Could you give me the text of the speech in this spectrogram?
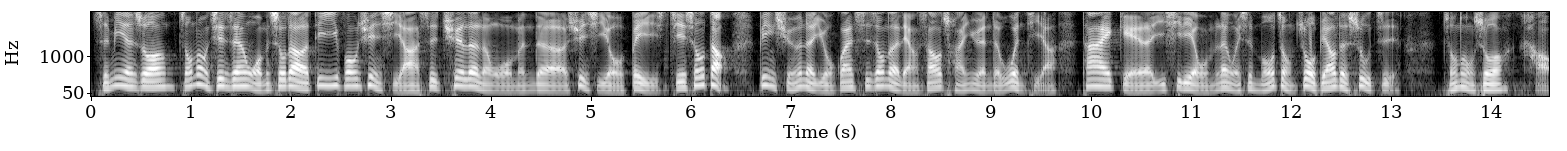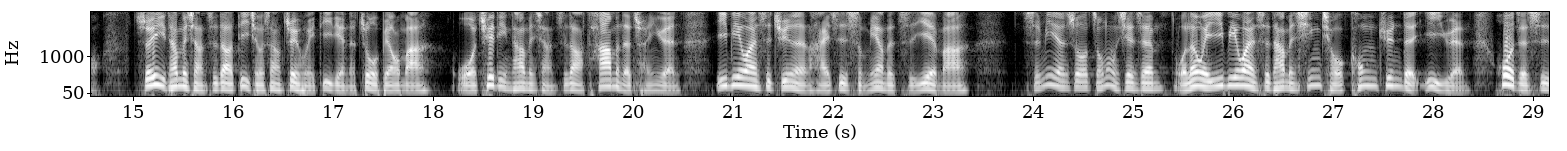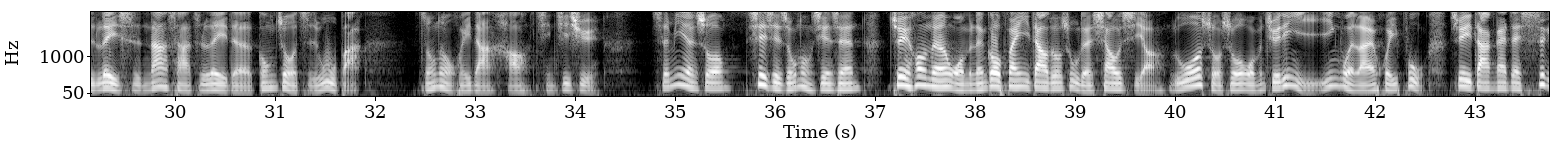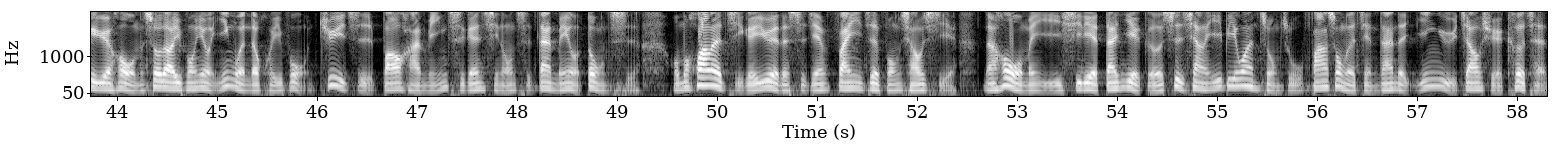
神秘人说：“总统先生，我们收到的第一封讯息啊，是确认了我们的讯息有被接收到，并询问了有关失踪的两艘船员的问题啊。他还给了一系列我们认为是某种坐标的数字。”总统说：“好，所以他们想知道地球上坠毁地点的坐标吗？我确定他们想知道他们的船员，E B One 是军人还是什么样的职业吗？”神秘人说：“总统先生，我认为 EB One 是他们星球空军的一员，或者是类似 NASA 之类的工作职务吧。”总统回答：“好，请继续。”神秘人说：“谢谢总统先生。最后呢，我们能够翻译大多数的消息啊。如我所说，我们决定以英文来回复。所以大概在四个月后，我们收到一封用英文的回复，句子包含名词跟形容词，但没有动词。我们花了几个月的时间翻译这封消息，然后我们以一系列单页格式向 EB One 种族发送了简单的英语教学课程，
